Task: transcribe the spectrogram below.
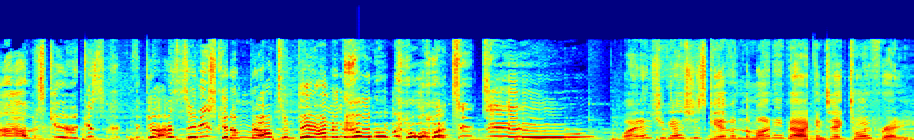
I'm scared because the guy said he's gonna melt him down, and I don't know what to do. Why don't you guys just give him the money back and take Toy Freddy?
